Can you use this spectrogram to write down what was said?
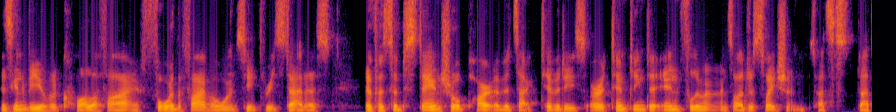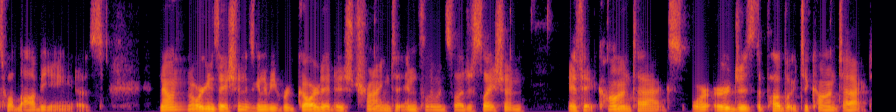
is going to be able to qualify for the 501c3 status if a substantial part of its activities are attempting to influence legislation. So that's that's what lobbying is. Now, an organization is going to be regarded as trying to influence legislation if it contacts or urges the public to contact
